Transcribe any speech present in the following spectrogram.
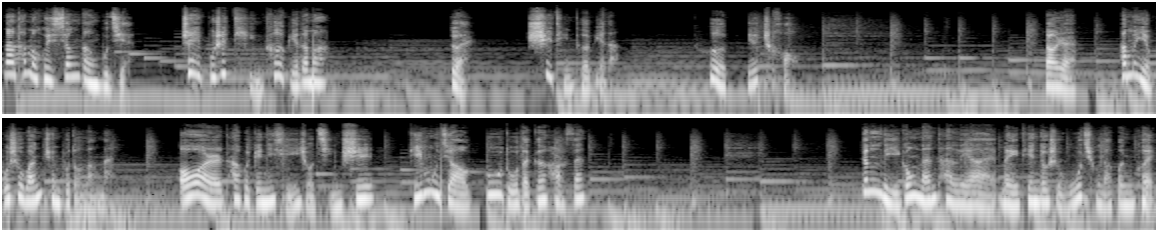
那他们会相当不解，这不是挺特别的吗？对，是挺特别的，特别丑。当然，他们也不是完全不懂浪漫，偶尔他会给你写一首情诗，题目叫《孤独的根号三》。跟理工男谈恋爱，每天都是无穷的崩溃。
